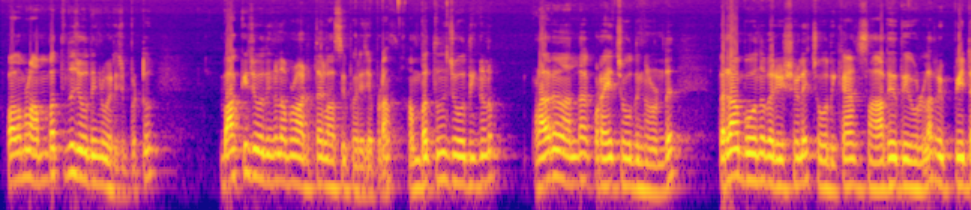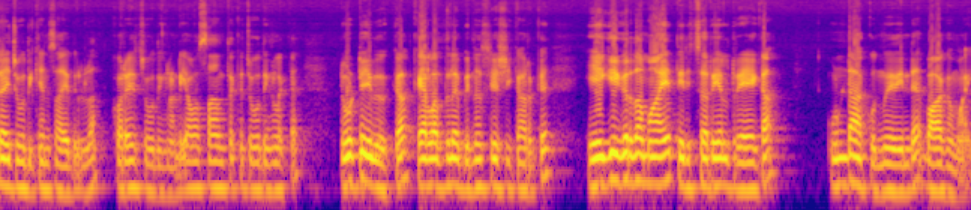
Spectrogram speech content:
അപ്പോൾ നമ്മൾ അമ്പത്തൊന്ന് ചോദ്യങ്ങൾ പരിചയപ്പെട്ടു. ബാക്കി ചോദ്യങ്ങൾ നമ്മൾ അടുത്ത ക്ലാസ്സിൽ പരിചയപ്പെടാം. അമ്പത്തൊന്ന് ചോദ്യങ്ങളും വളരെ നല്ല കുറേ ചോദ്യങ്ങളുണ്ട്. വരാൻ പോകുന്ന പരീക്ഷകളിൽ ചോദിക്കാൻ സാധ്യതയുള്ള റിപ്പീറ്റായി ചോദിക്കാൻ സാധ്യതയുള്ള കുറേ ചോദ്യങ്ങളുണ്ട്. ഈ അവസാനത്തെ ചോദ്യങ്ങളൊക്കെ നോട്ട് ചെയ്ത് വെക്കുക. കേരളത്തിലെ ഭിന്നശേഷിക്കാർക്ക് ഏകീകൃതമായ തിരിച്ചറിയൽ രേഖ ഉണ്ടാക്കുന്നതിന്റെ ഭാഗമായി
